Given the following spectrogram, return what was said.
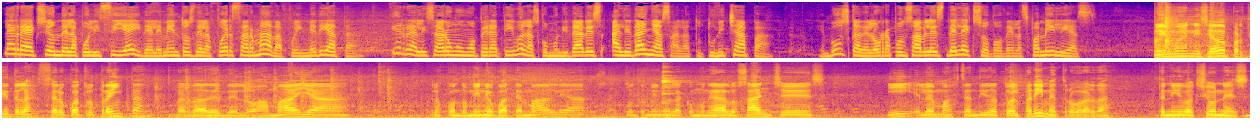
La reacción de la policía y de elementos de la Fuerza Armada fue inmediata y realizaron un operativo en las comunidades aledañas a la Tutunichapa, en busca de los responsables del éxodo de las familias. Nos hemos iniciado a partir de las 0430, ¿verdad? Desde los Amaya, los condominios Guatemala, el condominio de la comunidad de Los Sánchez y lo hemos extendido a todo el perímetro, ¿verdad? tenido acciones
